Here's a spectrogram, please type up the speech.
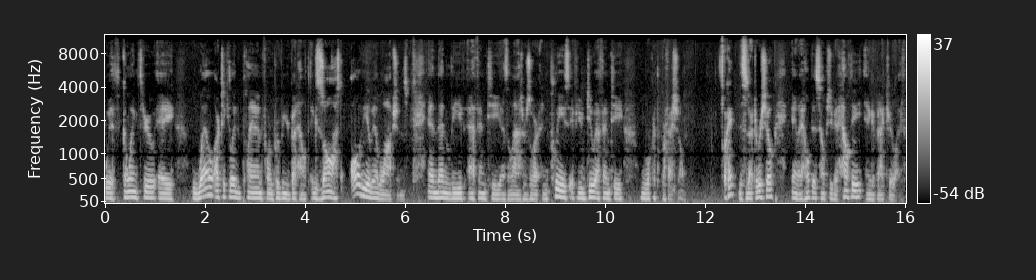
with going through a well-articulated plan for improving your gut health, exhaust all the available options, and then leave FMT as a last resort. And please, if you do FMT, work with a professional. Okay, this is Dr. Ruscio, and I hope this helps you get healthy and get back to your life.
